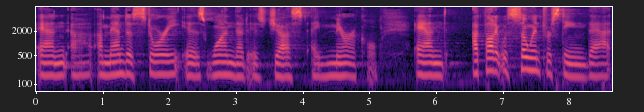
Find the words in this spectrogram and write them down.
And uh, Amanda's story is one that is just a miracle. And I thought it was so interesting that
